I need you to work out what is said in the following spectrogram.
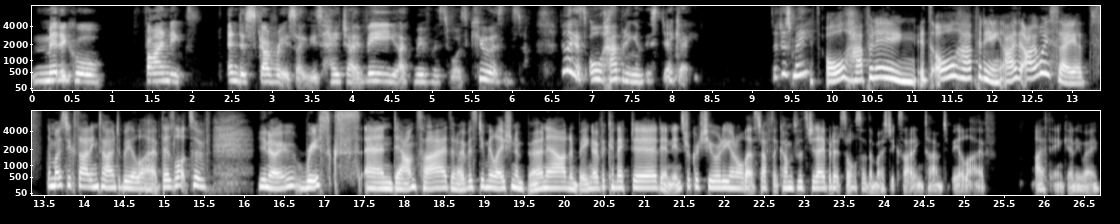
medical findings and discoveries like these HIV, like movements towards cures and stuff. I feel like it's all happening in this decade. Is that just me? It's all happening. It's all happening. I, I always say it's the most exciting time to be alive. There's lots of you know, risks and downsides and overstimulation and burnout and being overconnected and insecurity and all that stuff that comes with today. But it's also the most exciting time to be alive. I think, anyway.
